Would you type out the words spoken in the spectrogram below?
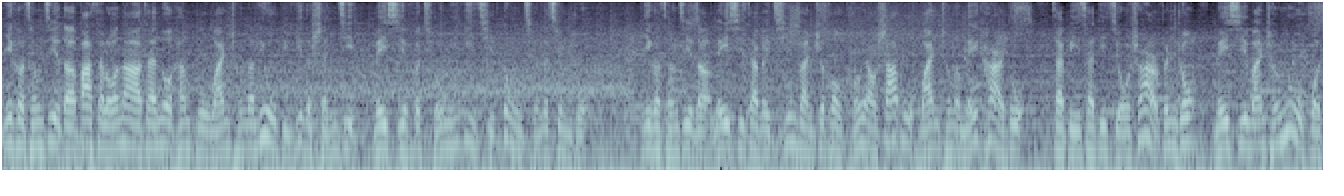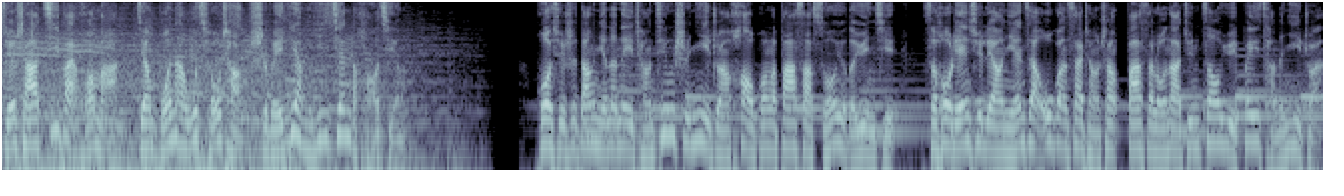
你可曾记得巴塞罗那在诺坎普完成的六比一的神迹？梅西和球迷一起动情的庆祝。你可曾记得梅西在被侵犯之后口咬纱布完成的梅开二度？在比赛第九十二分钟，梅西完成怒火绝杀，击败皇马，将伯纳乌球场视为晾衣间的豪情。或许是当年的那场惊世逆转耗光了巴萨所有的运气，此后连续两年在欧冠赛场上，巴塞罗那均遭遇悲惨的逆转。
